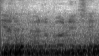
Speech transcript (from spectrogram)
easier available is.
